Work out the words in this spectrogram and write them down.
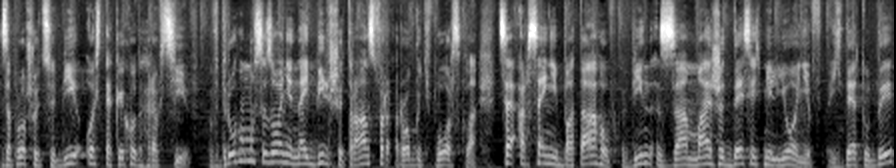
запрошують собі ось таких от гравців. В другому сезоні найбільший трансфер робить Ворскла. Це Арсеній Батагов. Він за майже 10 мільйонів йде туди.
